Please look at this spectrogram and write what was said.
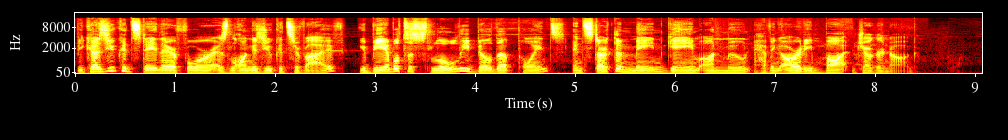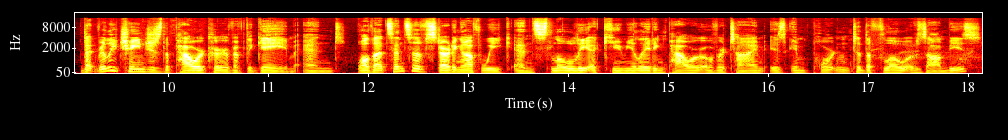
Because you could stay there for as long as you could survive, you'd be able to slowly build up points and start the main game on Moon having already bought Juggernog that really changes the power curve of the game, and while that sense of starting off weak and slowly accumulating power over time is important to the flow of zombies,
